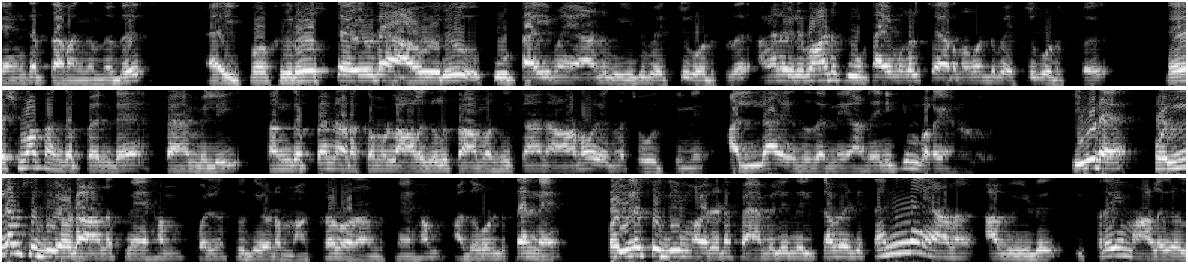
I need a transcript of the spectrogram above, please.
രംഗത്തിറങ്ങുന്നത്. ആ, ഇപ്പൊ ഫിറോസ് കയുടെ ആ ഒരു കൂട്ടായ്മയാണ് വീട് വെച്ചു കൊടുത്തത്. അങ്ങനെ ഒരുപാട് കൂട്ടായ്മകൾ ചേർന്നുകൊണ്ട് വെച്ചു കൊടുത്ത് രേഷ്മ തങ്കപ്പന്റെ ഫാമിലി തങ്കപ്പൻ അടക്കമുള്ള ആളുകൾ താമസിക്കാനാണോ എന്ന ചോദ്യത്തിന് അല്ല എന്ന് തന്നെയാണ് എനിക്കും പറയാനുള്ളത്. ഇവിടെ കൊല്ലം സുധിയോടാണ് സ്നേഹം കൊല്ലം സുധിയുടെ മക്കളോടാണ് സ്നേഹം. അതുകൊണ്ട് തന്നെ കൊല്ലം സുധിയും അവരുടെ ഫാമിലി നിൽക്കാൻ വേണ്ടി തന്നെയാണ് ആ വീട് ഇത്രയും ആളുകൾ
